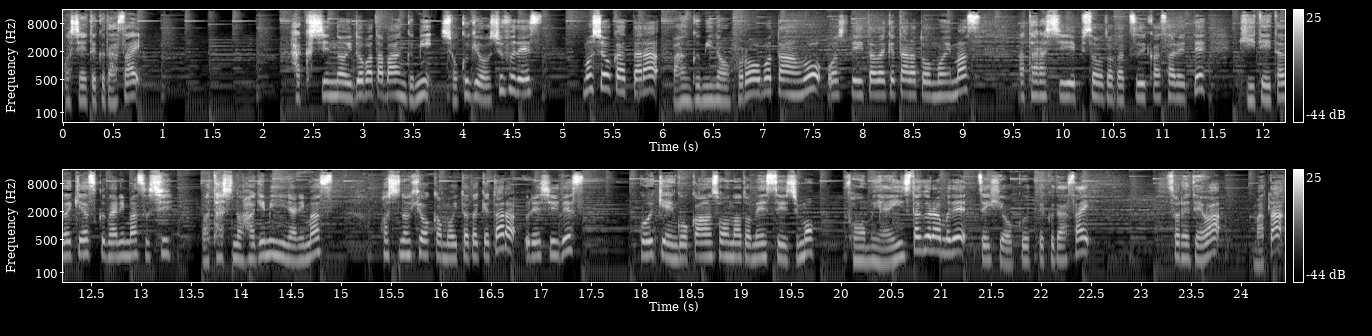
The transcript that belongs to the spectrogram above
教えてください。白真の井戸端番組、職業主婦です。もしよかったら番組のフォローボタンを押していただけたらと思います。新しいエピソードが追加されて聞いていただきやすくなりますし、私の励みになります。星の評価もいただけたら嬉しいです。ご意見ご感想などメッセージもフォームやインスタグラムでぜひ送ってください。それではまた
